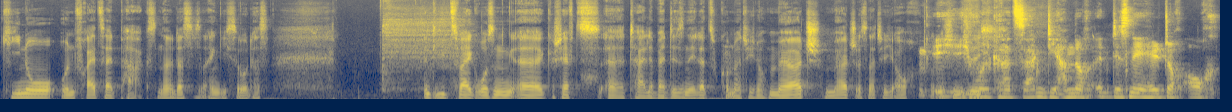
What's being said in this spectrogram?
Kino und Freizeitparks. Ne? Das ist eigentlich so das die zwei großen äh, Geschäftsteile bei Disney. Dazu kommt natürlich noch Merch. Merch ist natürlich auch. Ich, ich wollte gerade sagen, die haben doch, Disney hält doch auch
